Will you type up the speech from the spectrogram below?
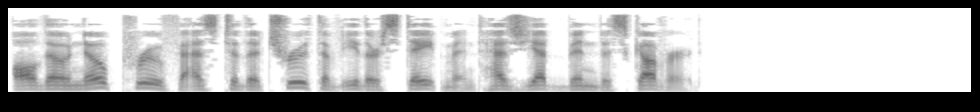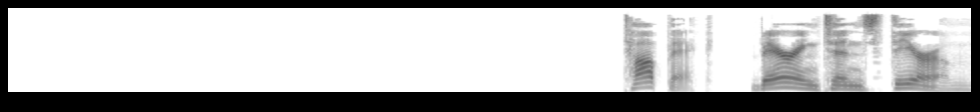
although no proof as to the truth of either statement has yet been discovered. Topic: Barrington's theorem.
